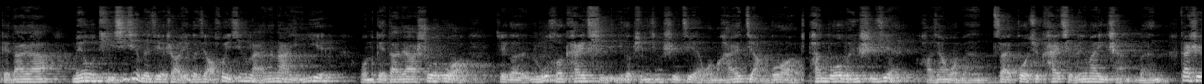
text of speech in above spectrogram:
给大家没有体系性的介绍一个叫彗星来的那一夜。我们给大家说过这个如何开启一个平行世界。我们还讲过潘博文事件，好像我们在过去开启另外一扇门。但是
